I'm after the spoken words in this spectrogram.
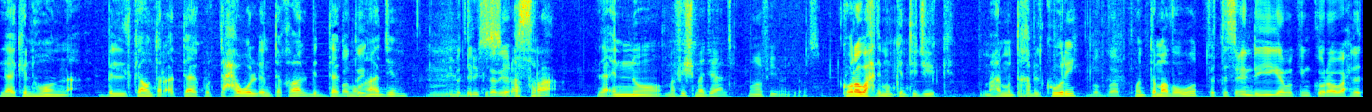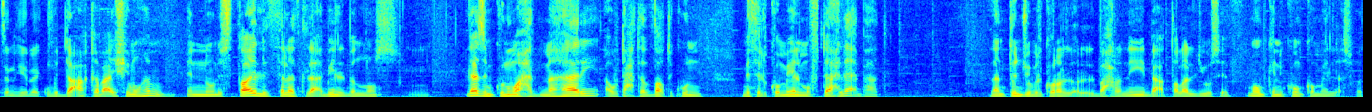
لكن هون بال counter attack والتحول الانتقال بدك بطيء. مهاجم بدك أسرع لأنه ما فيش مجال. ما في مجال كرة واحدة ممكن تجيك مع المنتخب الكوري. بالضبط. وأنت مضغوط. في ال 90 دقيقة ممكن كرة واحدة تنهي لك وبدي أعقب على شيء مهم إنه ال style الثلاث لاعبين اللي بالنص لازم يكون واحد مهاري أو تحت الضغط يكون مثل كوميل مفتاح لعب هذا. لن تنجو بالكرة البحرينية بعد طلال اليوسف ممكن يكون كوميل الأسود.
